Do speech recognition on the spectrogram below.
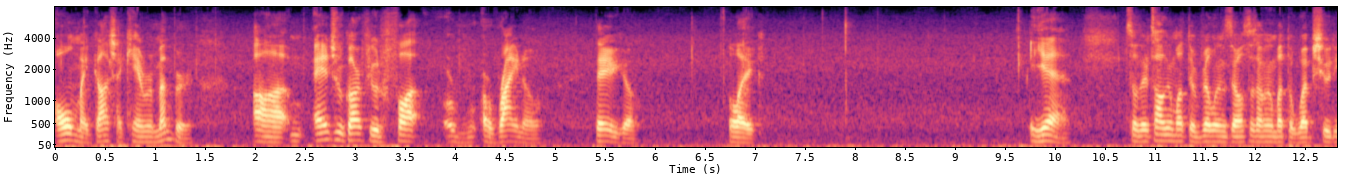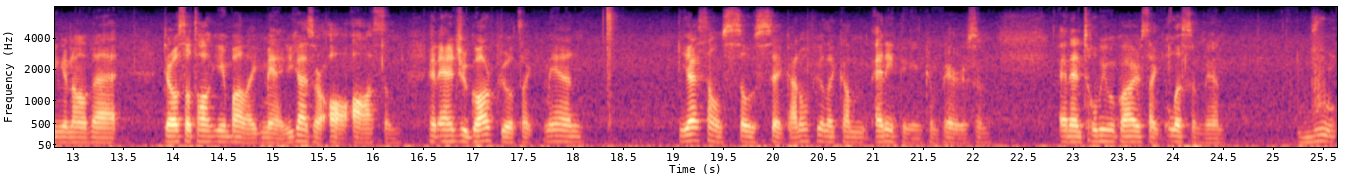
oh my gosh, I can't remember. Uh, Andrew Garfield fought a, a rhino. There you go. Like, yeah. So they're talking about the villains. They're also talking about the web shooting and all that. They're also talking about like, man, you guys are all awesome. And Andrew Garfield's like, man, you guys sound so sick. I don't feel like I'm anything in comparison. And then Tobey Maguire's like, listen, man, re-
